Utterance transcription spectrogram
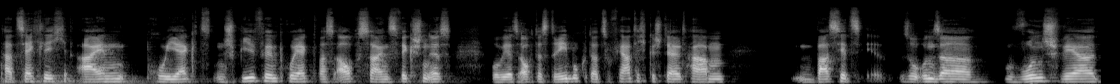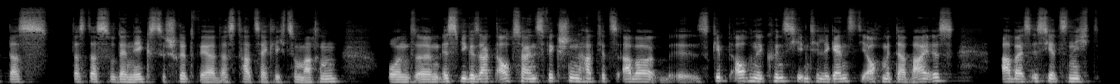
tatsächlich ein Projekt, ein Spielfilmprojekt, was auch Science Fiction ist, wo wir jetzt auch das Drehbuch dazu fertiggestellt haben was jetzt so unser Wunsch wäre, dass, dass das so der nächste Schritt wäre, das tatsächlich zu machen. Und ähm, ist, wie gesagt, auch Science Fiction, hat jetzt aber, es gibt auch eine künstliche Intelligenz, die auch mit dabei ist, aber es ist jetzt nicht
